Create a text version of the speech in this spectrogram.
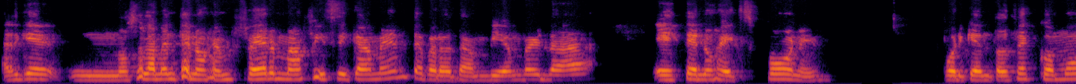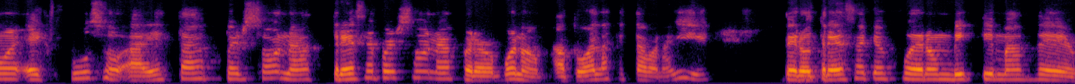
Así que no solamente nos enferma físicamente, pero también, ¿verdad? Este, nos expone. Porque entonces, ¿cómo expuso a estas personas, 13 personas, pero bueno, a todas las que estaban allí, pero 13 que fueron víctimas de,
